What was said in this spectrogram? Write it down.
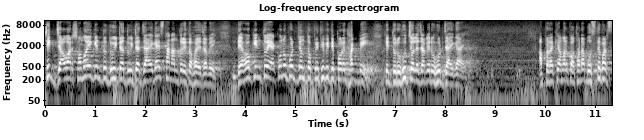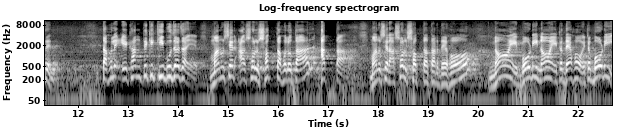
ঠিক যাওয়ার সময় কিন্তু দুইটা দুইটা জায়গায় স্থানান্তরিত হয়ে যাবে। দেহ কিন্তু এখনও পর্যন্ত পৃথিবীতে পড়ে থাকবে, কিন্তু রুহু চলে যাবে রুহুর জায়গায়। আপনারা কি আমার কথাটা বুঝতে পারছেন? তাহলে এখান থেকে কি বোঝা যায়? মানুষের আসল সত্তা হলো তার আত্মা। মানুষের আসল সত্তা তার দেহ নয় বডি নয়, এটা দেহ, এটা বডি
